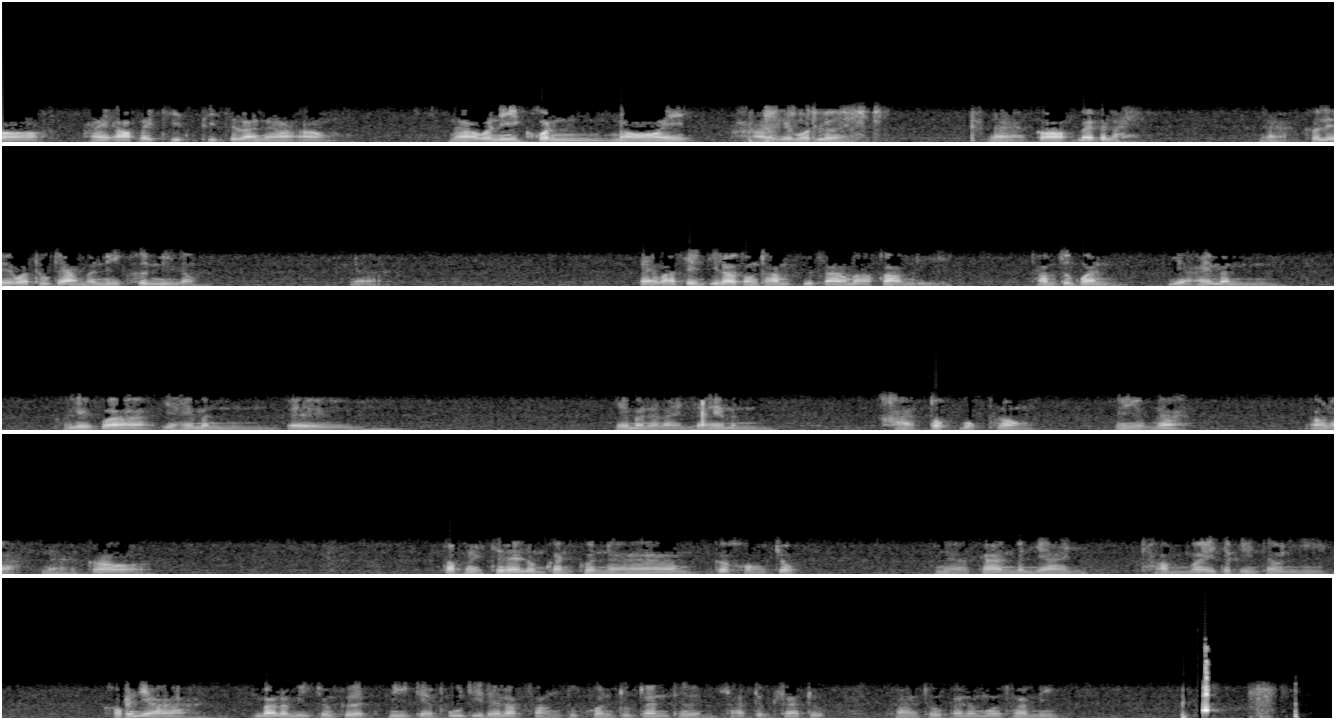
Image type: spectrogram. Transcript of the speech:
ให้เอาไปคิดพิจารณาเอานะวันนี้คนน้อยหายไปหมดเลยนะก็ไม่เป็นไรนะเขาเรียกว่าทุกอย่างมันมีขึ้นมีลงนะ แต่ว่าสิ่งที่เราต้องทำคือสร้างบาความดีทำทุกวัน อย่าให้มันเขาเรียกว่า อย่าให้มัน เออให้มันอะไร อย่าให้มันขาดตกบกพร่องนะอย่างนะ เอาละนะก็ต่อไปจะได้ร่วมกันกวดน้ำก็ขอจบนะการบรรยายทำไว้แต่เพียงเท่านี้ ขอปัญญา บารมีจงเกิดมีแก่ผู้ที่ได้รับฟังทุกคนทุกท่านเถิดสาธุสาธุสาธุอนุโมทามิ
